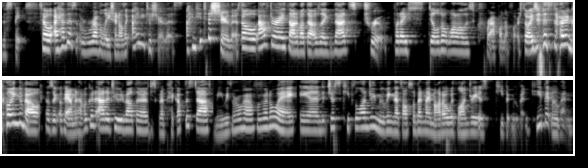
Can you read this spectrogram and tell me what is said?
the space. So I had this revelation. I was like, I need to share this. I need to share this. So after I thought about that, I was like, that's true. But I still don't want all this crap on the floor. So I just started going about, I was like, okay, I'm to have a good attitude about this. I'm just to pick up the stuff, maybe throw half of it away and just keep the laundry moving. That's also been my motto with laundry is keep it moving. Keep it moving.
